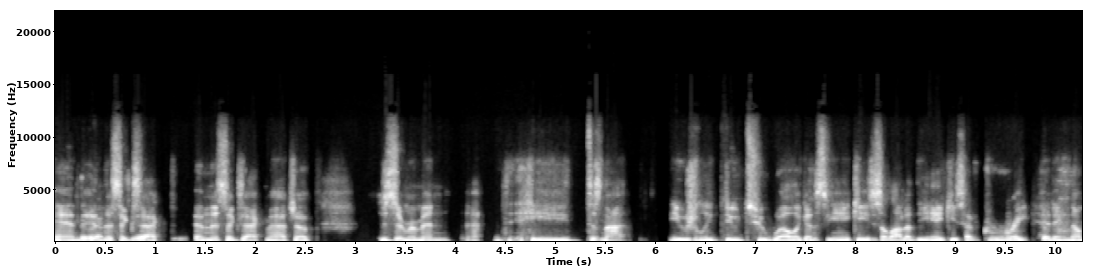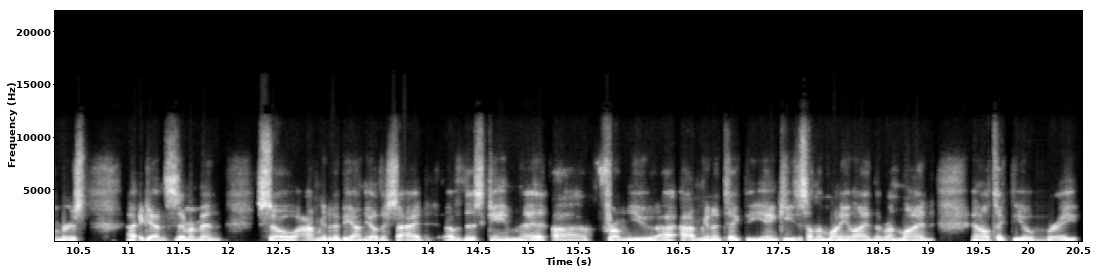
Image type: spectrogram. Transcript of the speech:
and Correct. in this exact yeah. in this exact matchup, Zimmermann he does not usually do too well against the Yankees. A lot of the Yankees have great hitting numbers against Zimmermann. So I'm going to be on the other side of this game uh, from you. I, am going to take the Yankees on the money line, the run line, and I'll take the over eight.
